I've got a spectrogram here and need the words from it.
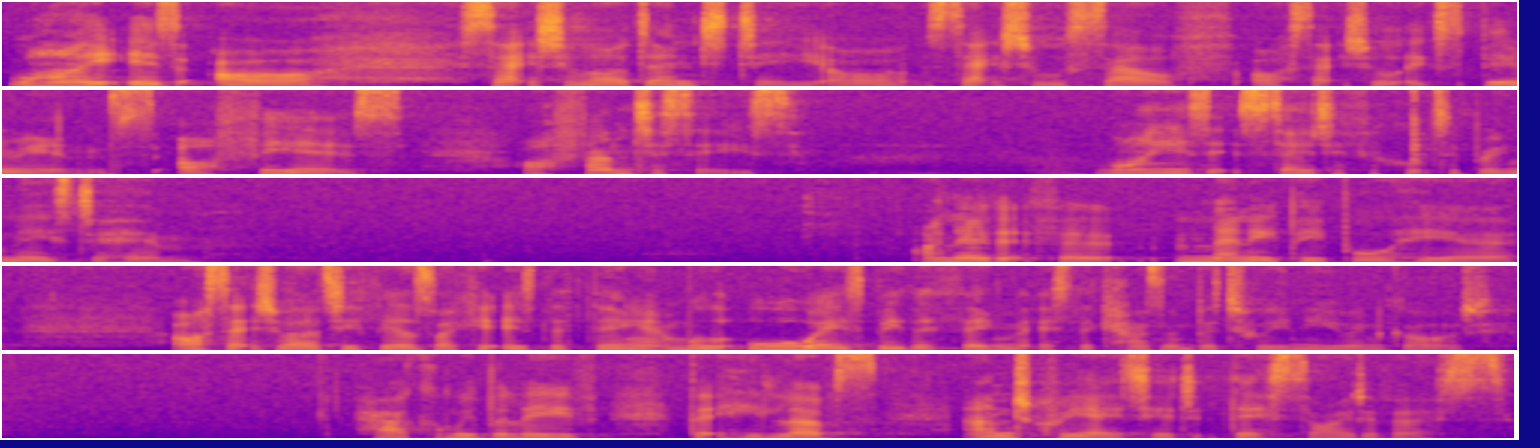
Why is our sexual identity, our sexual self, our sexual experience, our fears, our fantasies, why is it so difficult to bring these to Him? I know that for many people here, our sexuality feels like it is the thing and will always be the thing that is the chasm between you and God. How can we believe that He loves and created this side of us?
